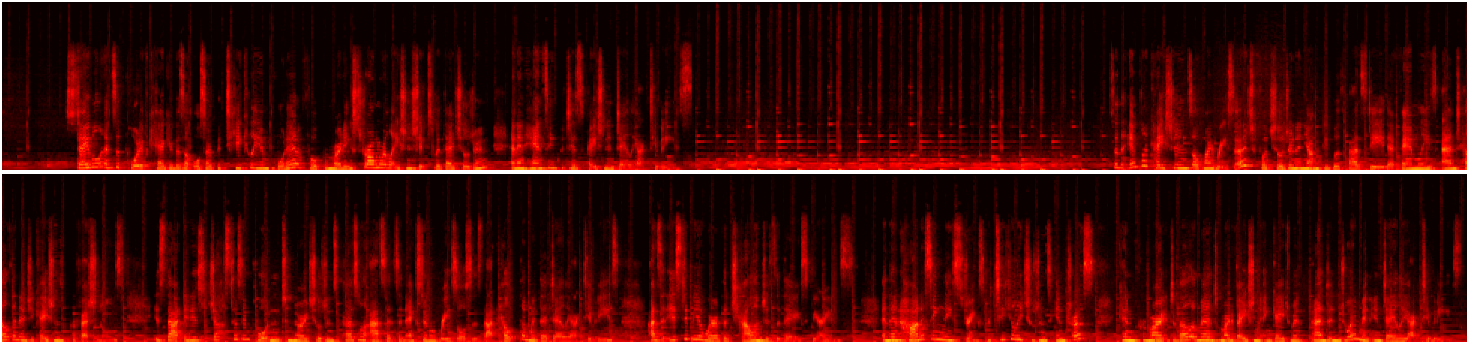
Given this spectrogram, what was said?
Stable and supportive caregivers are also particularly important for promoting strong relationships with their children and enhancing participation in daily activities. So the implications of my research for children and young people with FASD, their families and health and education professionals is that it is just as important to know children's personal assets and external resources that help them with their daily activities as it is to be aware of the challenges that they experience. And then harnessing these strengths, particularly children's interests, can promote development, motivation, engagement and enjoyment in daily activities.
